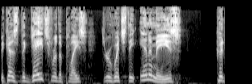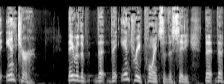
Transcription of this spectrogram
because the gates were the place through which the enemies could enter. They were the, the, the, entry points of the city. The, the,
